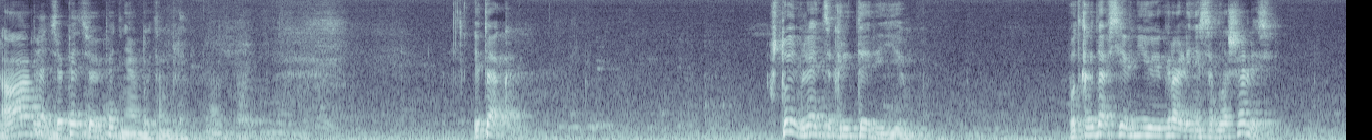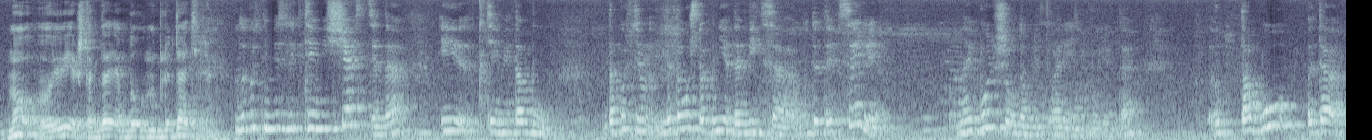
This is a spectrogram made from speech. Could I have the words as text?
А опять, опять, опять не об этом, блин. Итак, что является критерием? Вот когда все в нее играли и не соглашались, ну, видишь, тогда я был наблюдателем. Ну, допустим, если к теме счастья, да, и к теме табу, допустим, для того, чтобы мне добиться вот этой цели, наибольшее удовлетворение будет, да, вот табу – это,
